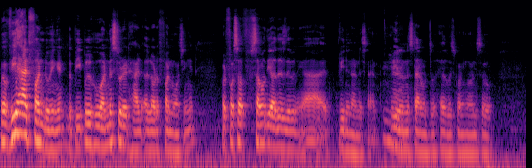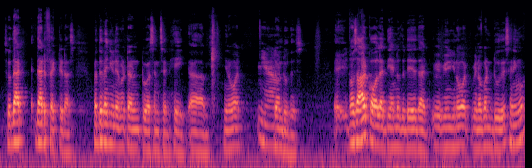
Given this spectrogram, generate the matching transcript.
well, we had fun doing it. The people who understood it had a lot of fun watching it. But for some, some of the others they were like ah we didn't understand. We didn't understand what the hell was going on. So so that that affected us but the venue never turned to us and said hey um, you know what yeah. don't do this it was our call at the end of the day that we, we- you know what we're not going to do this anymore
